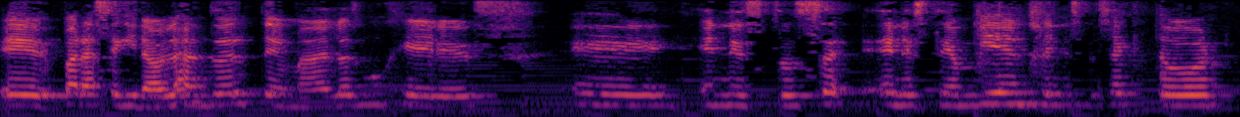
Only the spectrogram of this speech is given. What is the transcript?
eh, para seguir hablando del tema de las mujeres eh, en, estos, en este ambiente, en este sector.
